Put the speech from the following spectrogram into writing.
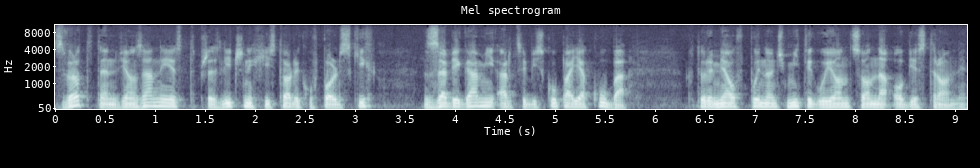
Zwrot ten wiązany jest przez licznych historyków polskich z zabiegami arcybiskupa Jakuba, który miał wpłynąć mitygująco na obie strony.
